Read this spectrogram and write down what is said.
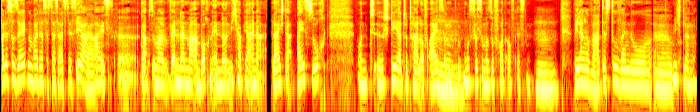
Weil es so selten war, dass es das als Dessert ja, gab. Ja, Eis äh, gab es immer, wenn dann mal am Wochenende. Und ich habe ja eine leichte Eissucht und äh, stehe ja total auf Eis mm. und muss das immer sofort aufessen. Hm. Wie lange wartest du, wenn du... Äh, nicht lange.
